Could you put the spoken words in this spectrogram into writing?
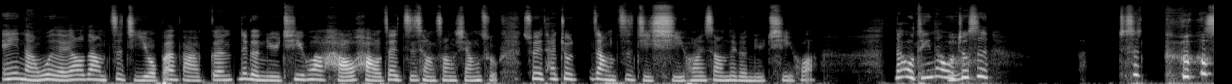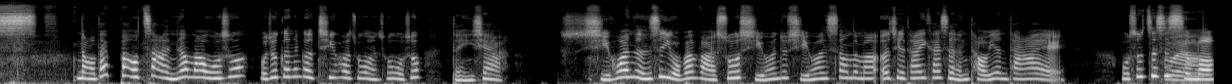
A 男，为了要让自己有办法跟那个女企划好好在职场上相处，所以他就让自己喜欢上那个女企划。然后我听到我就是、就是 脑袋爆炸，你知道吗？我说我就跟那个气化主管说，我说等一下。喜欢人是有办法说喜欢就喜欢上的吗？而且他一开始很讨厌他、欸，我说这是什么？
